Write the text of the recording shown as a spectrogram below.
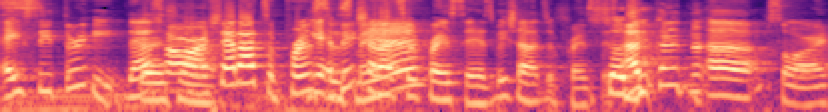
AC3. That's hard. Shout out to Princess, yeah, big man. shout out to Princess. Big shout out to Princess. So I couldn't. Uh, I'm sorry.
